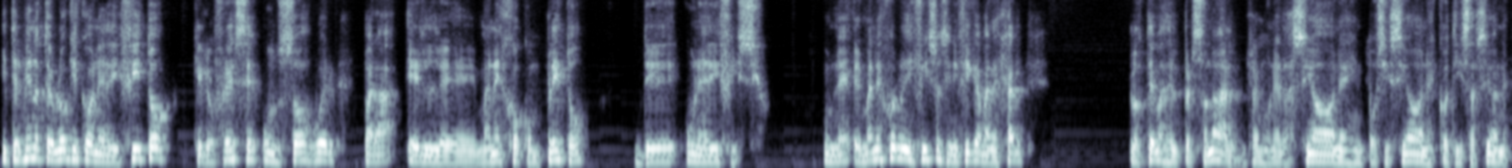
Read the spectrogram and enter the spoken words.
Y termino este bloque con Edifito, que le ofrece un software para el eh, manejo completo de un edificio. el manejo de un edificio significa manejar los temas del personal, remuneraciones, imposiciones, cotizaciones,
